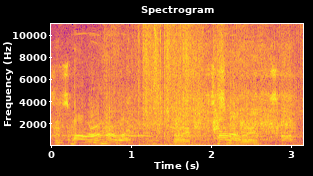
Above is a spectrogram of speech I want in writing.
is it small room or what? Or Small oh. room. He's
